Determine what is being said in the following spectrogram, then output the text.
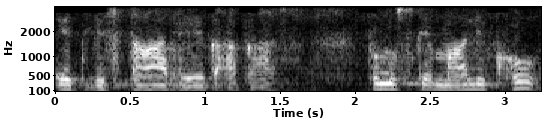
एक विस्तार है, एक आकाश। तुम उसके मालिक हो,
